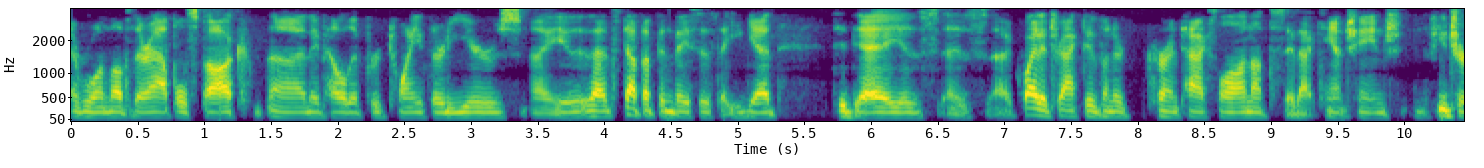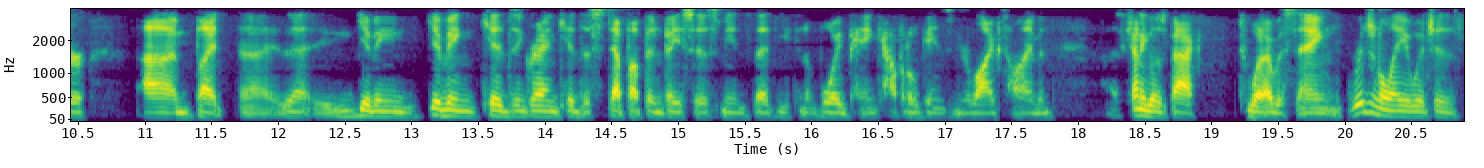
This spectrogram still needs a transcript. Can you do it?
everyone loves their apple stock uh, they've held it for 20 30 years. Uh, that step up in basis that you get today is is uh, quite attractive under current tax law. Not to say that can't change in the future Um, but uh, giving giving kids and grandkids a step up in basis means that you can avoid paying capital gains in your lifetime. And this kind of goes back to what I was saying originally, which is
